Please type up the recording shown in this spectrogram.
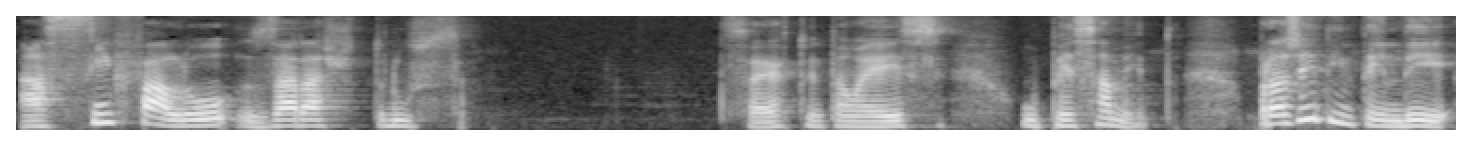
Assim Falou Zarastruça. Certo? Então é esse o pensamento. Para a gente entender,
